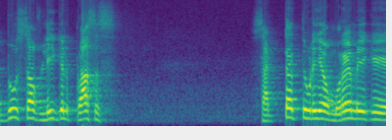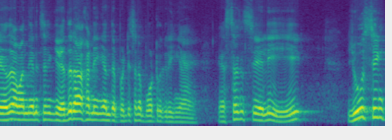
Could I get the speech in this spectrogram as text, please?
abuse of legal process சட்டத்துடைய முறைமைக்கு எதை வந்து என்ன செஞ்சீங்க எதிராக நீங்கள் அந்த பெட்டிஷனை போட்டிருக்கிறீங்க. Essentially using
